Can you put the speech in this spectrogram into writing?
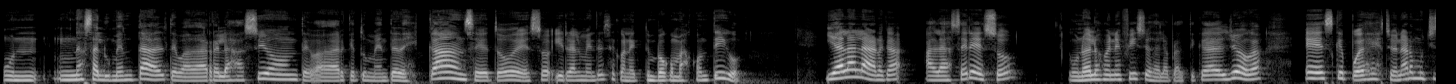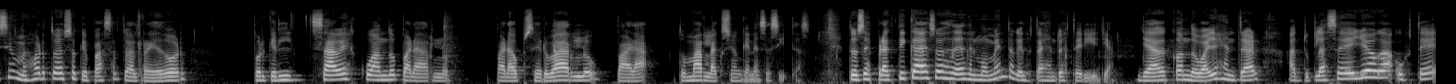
una salud mental, te va a dar relajación, te va a dar que tu mente descanse de todo eso y realmente se conecte un poco más contigo. Y a la larga, al hacer eso, uno de los beneficios de la práctica del yoga es que puedes gestionar muchísimo mejor todo eso que pasa a tu alrededor, porque sabes cuándo pararlo, para observarlo, para tomar la acción que necesitas. Entonces, practica eso desde el momento que tú estás en tu esterilla. Ya cuando vayas a entrar a tu clase de yoga, usted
